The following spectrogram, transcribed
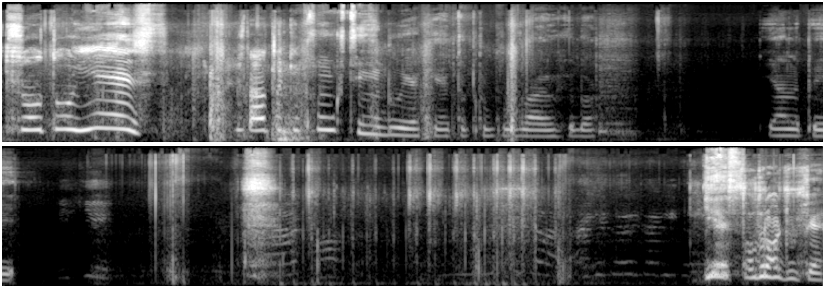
Co to jest? Tam takie funkcje nie były, jak ja to próbowałem chyba. Ja lepiej. Jest, odrodził się.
